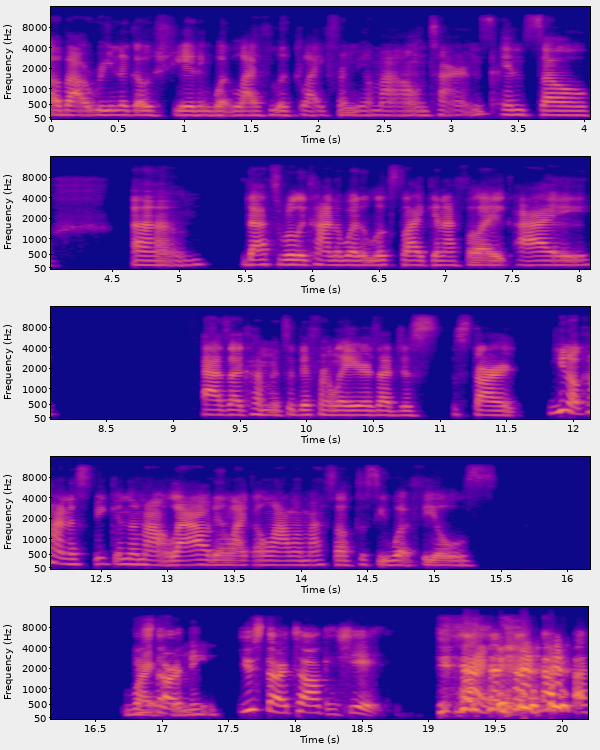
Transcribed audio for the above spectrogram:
about renegotiating what life looked like for me on my own terms. And so um that's really kind of what it looks like. And i feel like i as I come into different layers, I just start, you know, kind of speaking them out loud and like allowing myself to see what feels right you start, for me. You start talking shit. Right.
